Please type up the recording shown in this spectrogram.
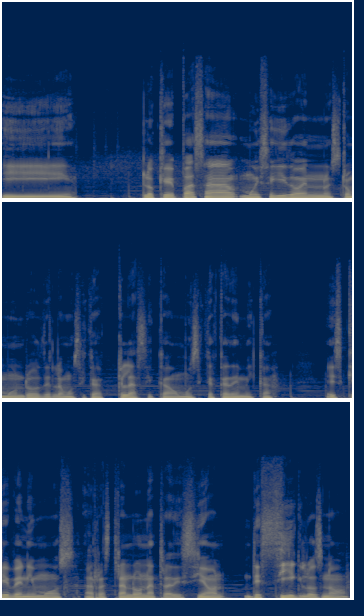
Y lo que pasa muy seguido en nuestro mundo de la música clásica o música académica es que venimos arrastrando una tradición de siglos, ¿no?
